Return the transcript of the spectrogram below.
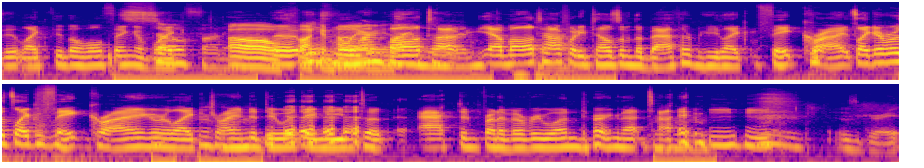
like through the whole thing of so like funny. Oh, the, fucking He's the hilarious! one by Molotov, one. yeah, Molotov when he tells him in the bathroom, he like fake cries. Like everyone's like fake crying or like trying to do what they need to act in front of everyone during that time. it was great.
